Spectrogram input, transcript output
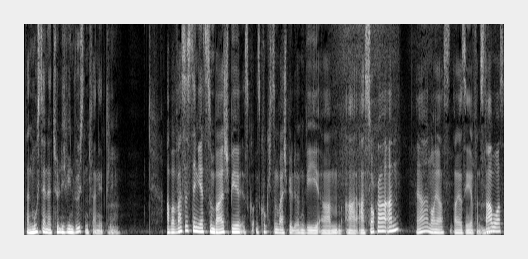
dann muss der natürlich wie ein Wüstenplanet klingen. Aber was ist denn jetzt zum Beispiel, jetzt, gu- jetzt gucke ich zum Beispiel irgendwie ähm, Ah- Ahsoka an, ja, neuer, neuer Serie von Star Wars.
